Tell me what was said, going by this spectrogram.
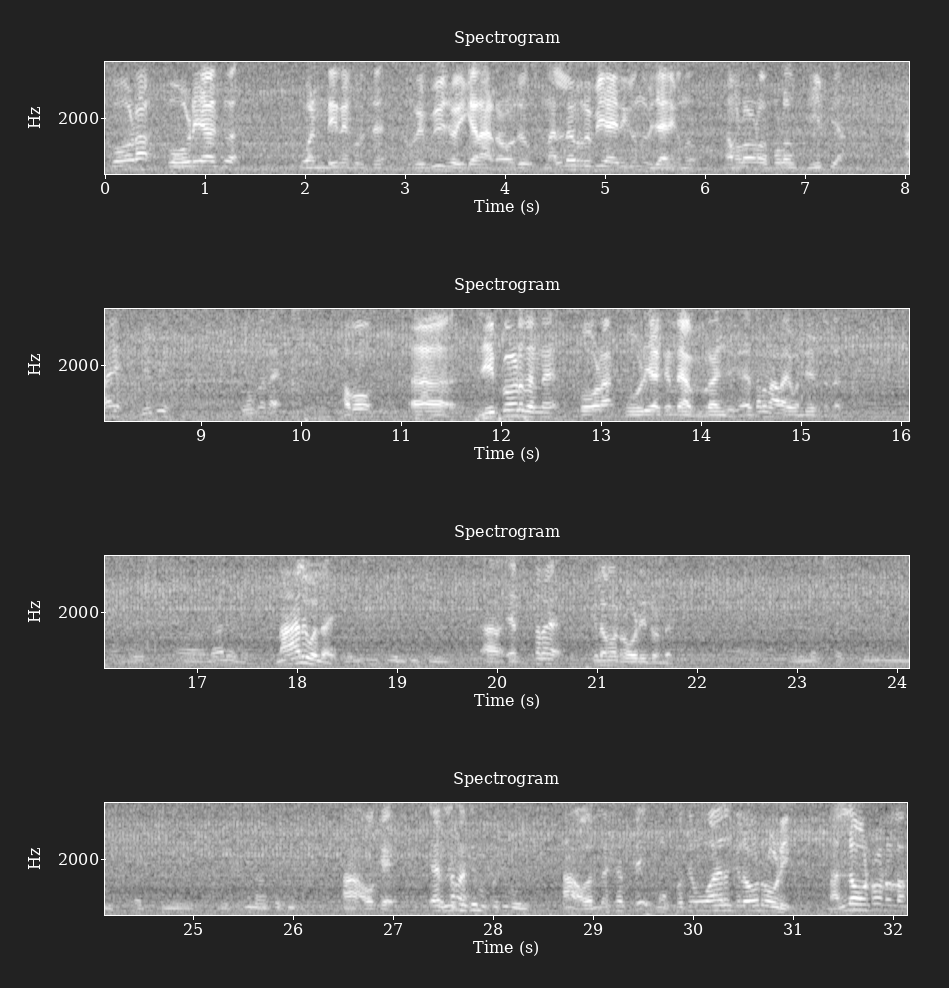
സ്കോഡ കോഡിയാക്ക് വണ്ടീനെ കുറിച്ച് റിവ്യൂ ചോദിക്കാനായിട്ടോ ഒരു നല്ല റിവ്യൂ ആയിരിക്കും എന്ന് വിചാരിക്കുന്നു. നമ്മളോടൊപ്പം ഉള്ളത് ജീപ്പിയാണ് ഹായ് ജീപ്പി തോന്നല്ലേ അപ്പോൾ ജീപ്പിയോട് തന്നെ സ്കോഡ കോഡിയാക്കിന്റെ അഭിപ്രായം ചോദിക്കാം. എത്ര നാളായി വണ്ടി എടുത്തിട്ട്? നാല് ആ, എത്ര കിലോമീറ്റർ ഓടിയിട്ടുണ്ട്? ഒരു ലക്ഷത്തി മുപ്പത്തി ആ ഓക്കെ ആ ഒരു ലക്ഷത്തി മുപ്പത്തി മൂവായിരം കിലോമീറ്റർ ഓടി. നല്ല ഓട്ടോ ഉണ്ടല്ലോ.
